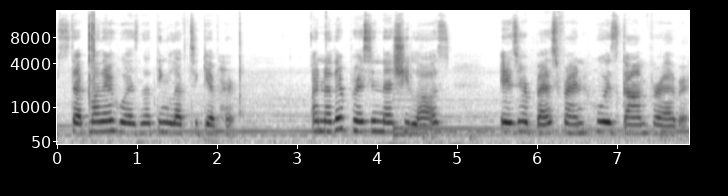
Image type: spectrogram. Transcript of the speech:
stepmother who has nothing left to give her. Another person that she lost is her best friend who is gone forever.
